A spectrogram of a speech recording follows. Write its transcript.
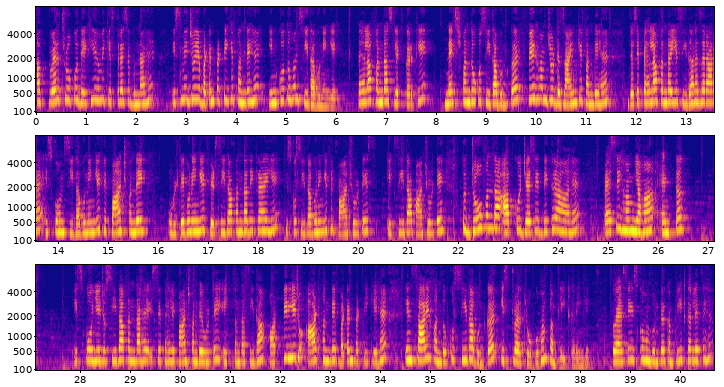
अब ट्वेल्थ रो को देखिए, हमें किस तरह से बुनना है। इसमें जो ये बटन पट्टी के फंदे हैं, इनको तो हम सीधा बुनेंगे। पहला फंदा स्लिप करके, नेक्स्ट फंदों को सीधा बुनकर, फिर हम जो डिज़ाइन के फंदे हैं, जैसे पहला फंदा ये सीधा नज़र आ रहा है, इसको हम सीधा बुनेंगे, फिर पाँच फंदे उल्टे बुनेंगे, फिर सीधा फंदा दिख रहा है ये, इसको सीधा बुनेंगे, फिर पाँच उल्टे, एक सीधा, पाँच उल्टे। तो जो फंदा आपको जैसे दिख रहा है, ऐसे हम यहाँ एंड तक इसको ये जो सीधा फंदा है, इससे पहले पाँच फंदे उल्टे, एक फंदा सीधा, और फिर ये जो आठ फंदे बटन पट्टी के हैं, इन सारे फंदों को सीधा बुनकर इस ट्वेल्थ रो को हम कंप्लीट करेंगे। तो ऐसे इसको हम बुनकर कंप्लीट कर लेते हैं।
